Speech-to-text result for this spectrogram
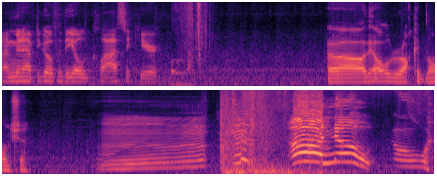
I'm gonna have to go for the old classic here. Oh, the old rocket launcher. Mm. Mm. Oh no! Oh,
